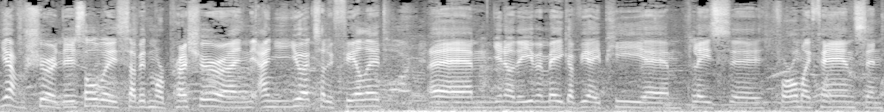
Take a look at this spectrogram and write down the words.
Yeah, for sure. There's always a bit more pressure, and, and you actually feel it. Um, you know, they even make a VIP um, place uh, for all my fans, and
